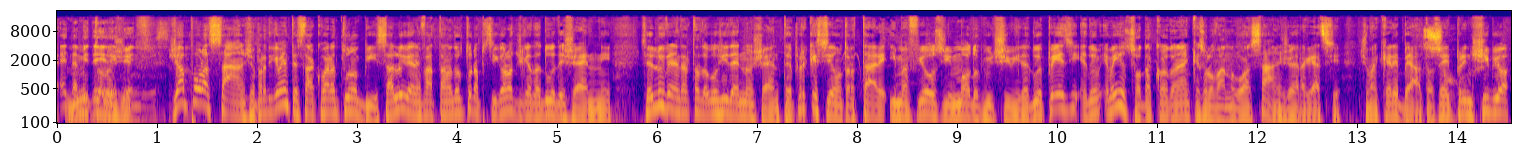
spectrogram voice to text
è È mitologia. quindi, questo. Jean Paul Assange praticamente sta al 41 bis. A lui viene fatta una tortura psicologica da due decenni. Se lui viene trattato così da innocente, perché si devono trattare i mafiosi in modo più civile? Due pesi e due. Ma io non sono d'accordo neanche se lo fanno con Assange, eh, ragazzi. Ci mancherebbe altro. Se il principio,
